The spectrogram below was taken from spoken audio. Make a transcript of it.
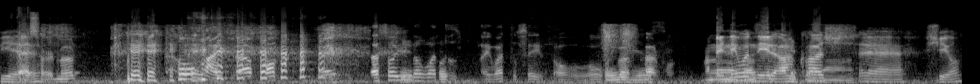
BS. That's hard mode. Oh my god. That's all you know what to like what to say. Oh, oh, Please. God, God. I mean, Anyone need what people Alkosh want. uh, shield?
